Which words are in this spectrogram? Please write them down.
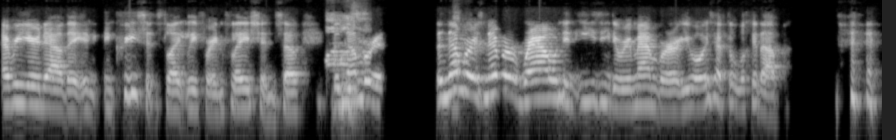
every year now they in- increase it slightly for inflation. So the number is the number is never round and easy to remember. You always have to look it up. I'm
